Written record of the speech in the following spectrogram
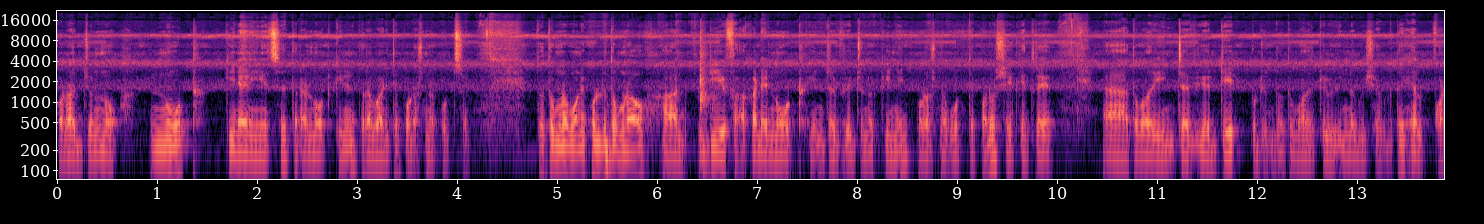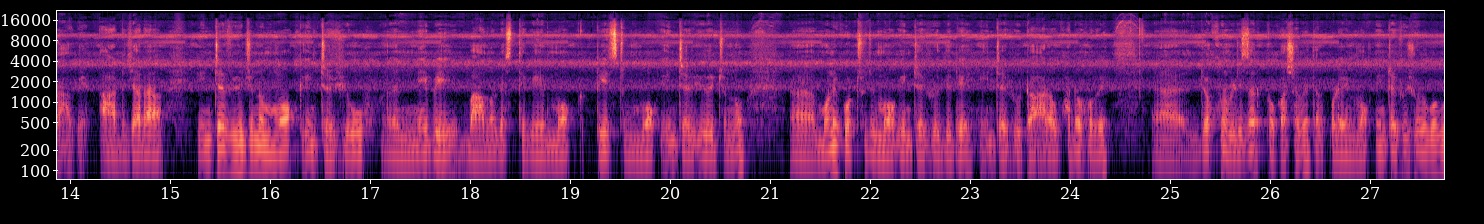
করার জন্য নোট কিনে নিয়েছে। তারা নোট কিনে তারা বাড়িতে পড়াশোনা করছে। তো তোমরা মনে করলে তোমরাও পিডিএফ আকারে নোট ইন্টারভিউর জন্য কিনে পড়াশোনা করতে পারো। সেক্ষেত্রে তোমাদের ইন্টারভিউয়ের ডেট পর্যন্ত তোমাদেরকে বিভিন্ন বিষয়গুলোতে হেল্প করা হবে। আর যারা ইন্টারভিউয়ের জন্য মক ইন্টারভিউ নেবে বা আমার কাছ থেকে মক টেস্ট মক ইন্টারভিউয়ের জন্য মনে করছ যে মক ইন্টারভিউ দিলে ইন্টারভিউটা আরও ভালো হবে যখন রেজাল্ট প্রকাশ হবে তারপরে আমি মক ইন্টারভিউ শুরু করব।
